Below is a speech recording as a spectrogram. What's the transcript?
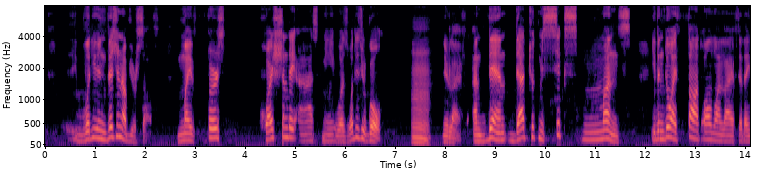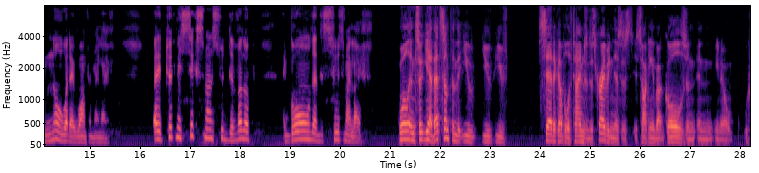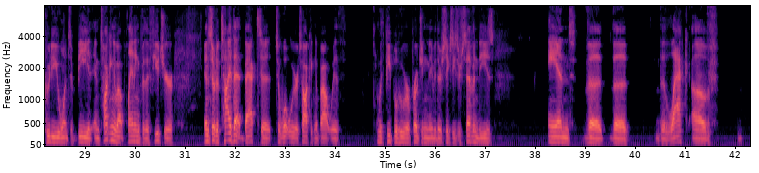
what do you envision of yourself my first question they asked me was what is your goal mm. in your life and then that took me six months even though i thought all my life that i know what i want for my life but it took me six months to develop a goal that suits my life well and so yeah that's something that you you you've said a couple of times in describing this is, is talking about goals and and you know who do you want to be and talking about planning for the future. And so to tie that back to to what we were talking about with with people who are approaching maybe their 60s or 70s and the the the lack of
